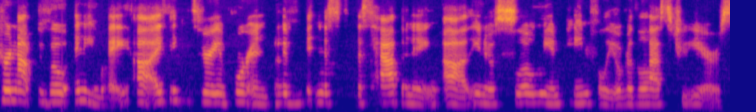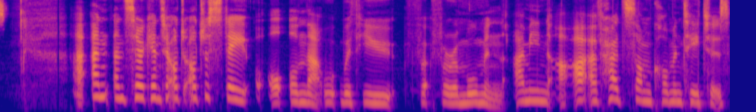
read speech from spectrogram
turn out to vote anyway. Uh, I think it's very important, but I've witnessed this happening, uh, you know, slowly and painfully over the last two years. And and Sarah Kendzior, I'll, I'll just stay on that with you for, for a moment. I mean, I, I've heard some commentators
